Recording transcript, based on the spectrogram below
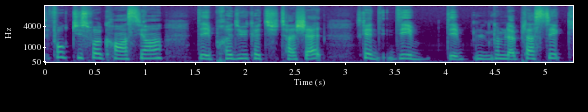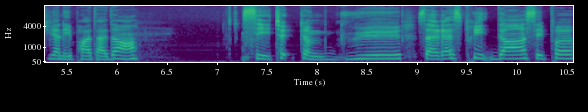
Il faut que tu sois conscient des produits que tu t'achètes. Parce que des, des- comme le plastique qui vient des pâtes à dents, c'est tout comme glueux, ça reste pris dedans, c'est pas,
